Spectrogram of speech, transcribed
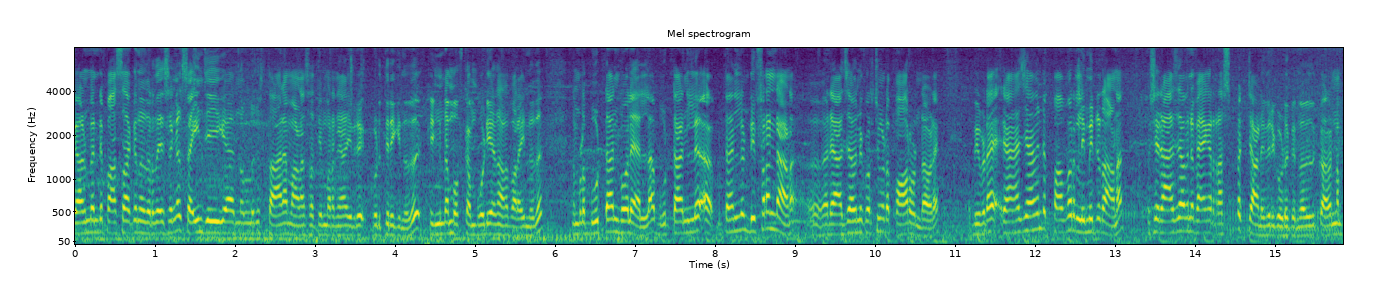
ഗവൺമെന്റ് പാസ്സാക്കുന്ന നിർദ്ദേശങ്ങൾ സൈൻ ചെയ്യുക എന്നുള്ളൊരു സ്ഥാനമാണ് സത്യം പറഞ്ഞാൽ ഇവർ കൊടുത്തിരിക്കുന്നത്. കിങ്ഡം ഓഫ് കംബോഡിയ എന്നാണ് പറയുന്നത്. നമ്മുടെ ഭൂട്ടാൻ പോലെയല്ല ഭൂട്ടാനിൽ ഭൂട്ടാനിലും ഡിഫറന്റ് ആണ്. രാജാവിന് കുറച്ചും കൂടെ പവർ ഉണ്ട് അവിടെ. അപ്പോൾ ഇവിടെ രാജാവിന്റെ പവർ ലിമിറ്റഡ് ആണ്. പക്ഷേ രാജാവിന് ഭയങ്കര റെസ്പെക്റ്റ് ആണ് ഇവർ കൊടുക്കുന്നത്. കാരണം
